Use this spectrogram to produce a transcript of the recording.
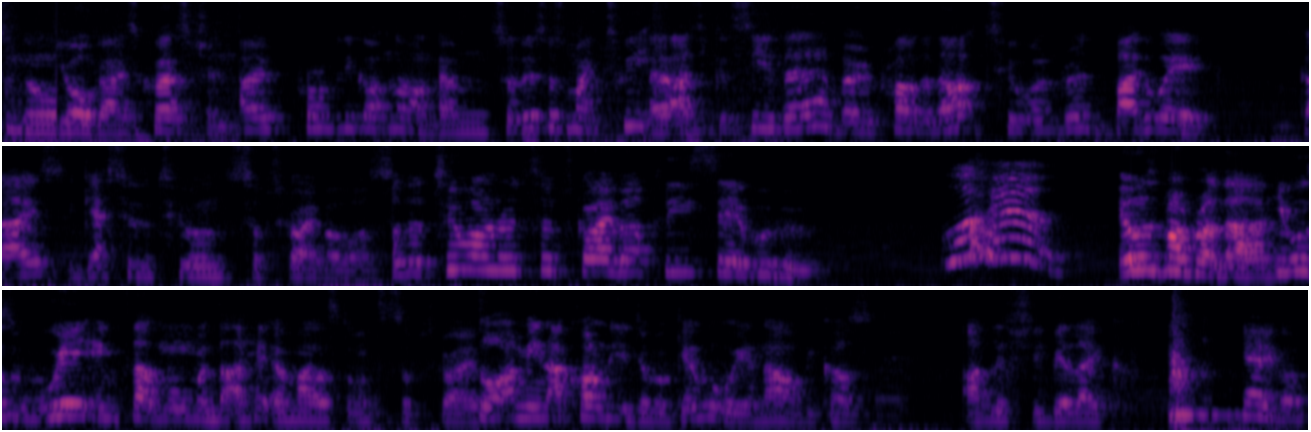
to know your guys' questions. I've probably got none. Um, so this was my tweet. Uh, as you can see there, very proud of that. 200. By the way, guys, guess who the 200 subscriber was? So the 200 subscriber, please say woohoo. Woohoo! It was my brother. He was waiting for that moment that I hit a milestone to subscribe. So, I mean, I can't really do a giveaway now because I'd literally be like, here you go.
